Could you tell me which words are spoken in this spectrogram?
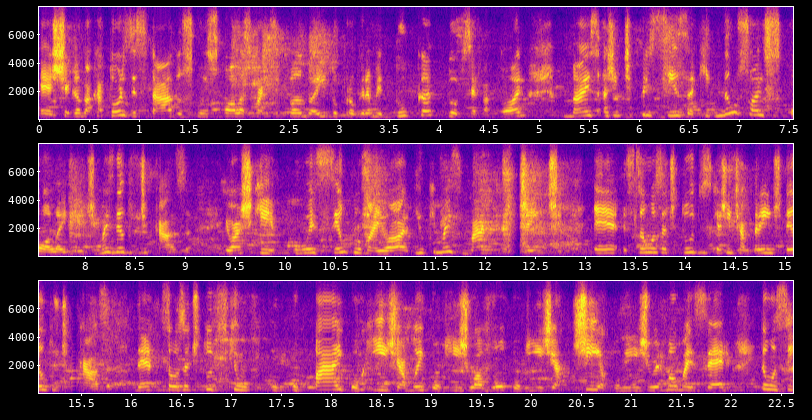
é, chegando a 14 estados com escolas participando aí do programa Educa, do Observatório, mas a gente precisa que não só a escola, Ingrid, mas dentro de casa. Eu acho que o exemplo maior e o que mais marca a gente é, são as atitudes que a gente aprende dentro de casa, né? São as atitudes que o, o, o pai corrige, a mãe corrige, o avô corrige, a tia corrige, o irmão mais velho. Então, assim,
